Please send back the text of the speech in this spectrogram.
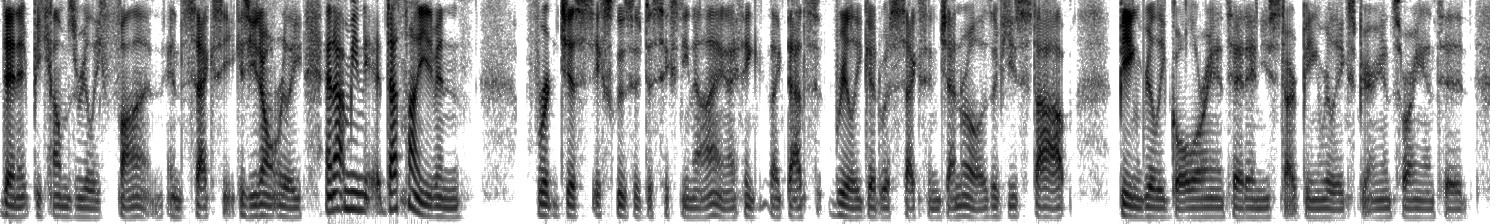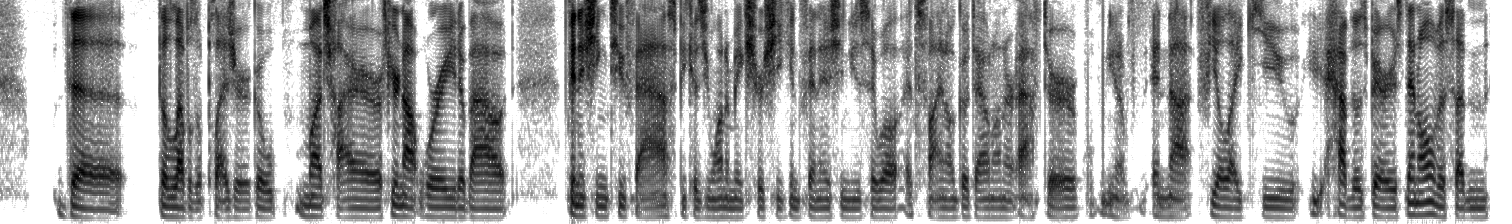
then it becomes really fun and sexy because you don't really. And I mean, that's not even for just exclusive to 69. I think like that's really good with sex in general. Is if you stop being really goal oriented and you start being really experience oriented, the the levels of pleasure go much higher. If you're not worried about finishing too fast because you want to make sure she can finish and you say, well, it's fine, I'll go down on her after, you know, and not feel like you have those barriers, then all of a sudden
